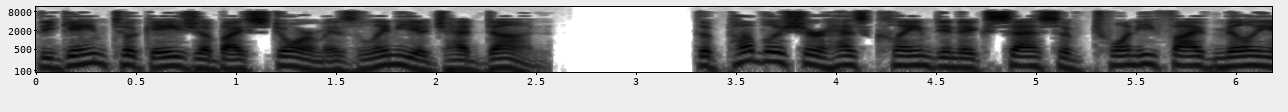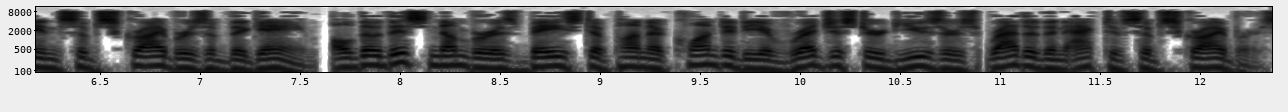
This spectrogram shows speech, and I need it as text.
the game took Asia by storm as Lineage had done. The publisher has claimed in excess of 25 million subscribers of the game, although this number is based upon a quantity of registered users rather than active subscribers.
